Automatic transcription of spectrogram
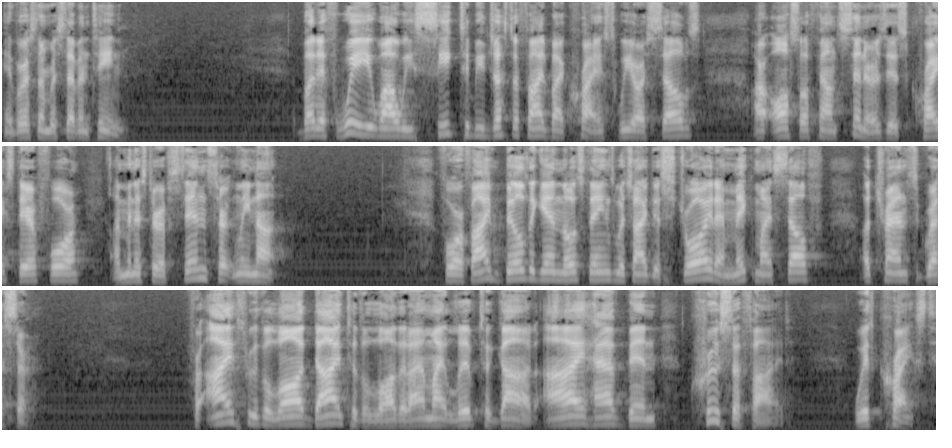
in verse number 17. But if we, while we seek to be justified by Christ, we ourselves are also found sinners, is Christ therefore a minister of sin? Certainly not. For if I build again those things which I destroyed, I make myself a transgressor. For I, through the law, died to the law that I might live to God. I have been crucified with Christ.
